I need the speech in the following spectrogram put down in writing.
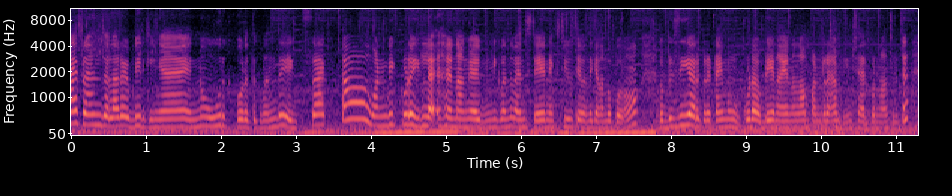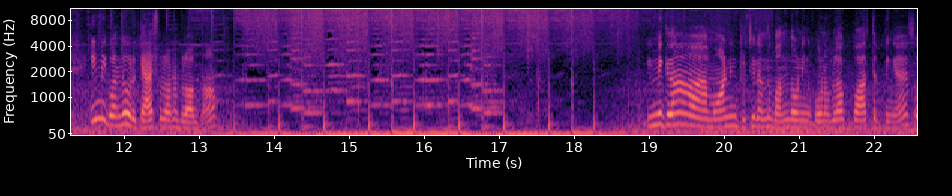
ஹாய் ஃப்ரெண்ட்ஸ் எல்லோரும் எப்படி இருக்கீங்க? இன்னும் ஊருக்கு போகிறதுக்கு வந்து எக்ஸாக்டாக ஒன் வீக் கூட இல்லை. நாங்கள் இன்றைக்கி வந்து வென்ஸ்டே நெக்ஸ்ட் டியூஸ்டே வந்து கிளம்ப போகிறோம் இப்போ பிஸியாக இருக்கிற டைம் கூட அப்படியே நான் என்னெல்லாம் பண்ணுறேன் அப்படின்னு ஷேர் பண்ணலாம்னு சொல்லிட்டு இன்றைக்கி வந்து ஒரு கேஷுவலான ப்ளாக் தான். இன்றைக்கி தான் மார்னிங் ட்ரிச்சிலேருந்து வந்தோம். நீங்கள் போன vlog பார்த்துருப்பீங்க. ஸோ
